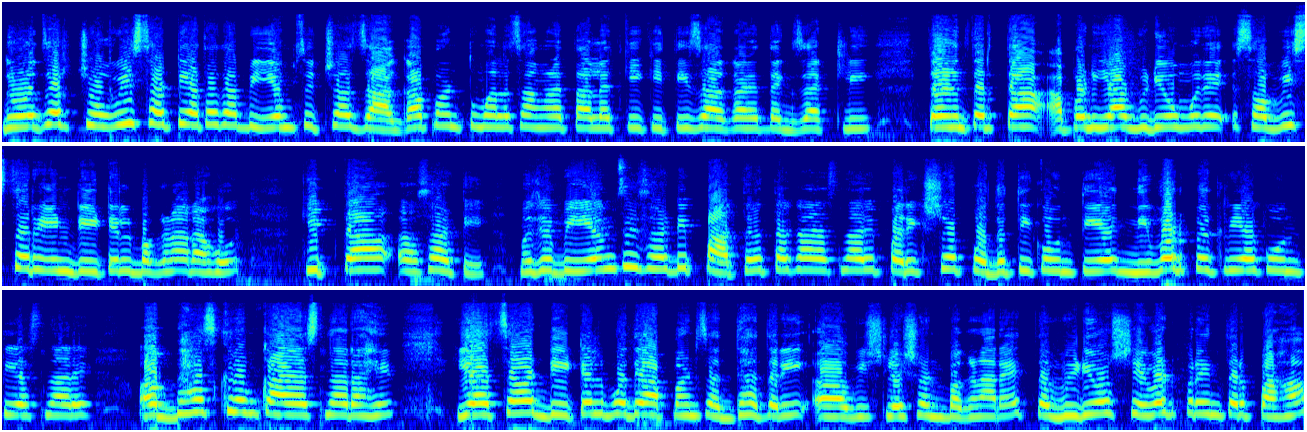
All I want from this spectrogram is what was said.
दोन हजार चोवीससाठी आता त्या बीएमसीच्या जागा पण तुम्हाला सांगण्यात आल्यात की किती जागा आहेत एक्झॅक्टली त्यानंतर त्या आपण या व्हिडिओमध्ये सविस्तर इन डिटेल बघणार आहोत. की त्यासाठी म्हणजे बीएमसी साठी पात्रता काय असणार आहे? परीक्षा पद्धती कोणती आहे? निवड प्रक्रिया कोणती असणार आहे? अभ्यासक्रम काय असणार आहे? याचा डिटेलमध्ये आपण सध्या तरी विश्लेषण बघणार आहे. तर व्हिडिओ शेवटपर्यंत पहा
